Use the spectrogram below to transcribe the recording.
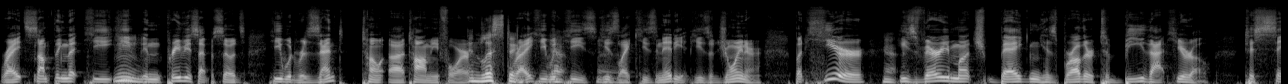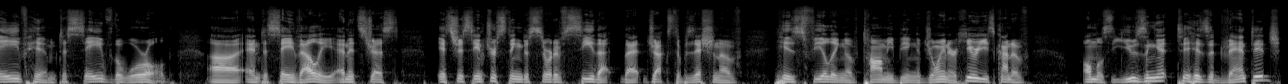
right? Something that he, he mm. in previous episodes he would resent to, uh, Tommy for enlisting, right? He would yeah. he's yeah. he's like he's an idiot. He's a joiner, but here yeah. he's very much begging his brother to be that hero to save him, to save the world, uh, and to save Ellie. And it's just it's just interesting to sort of see that that juxtaposition of his feeling of Tommy being a joiner. Here he's kind of almost using it to his advantage,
